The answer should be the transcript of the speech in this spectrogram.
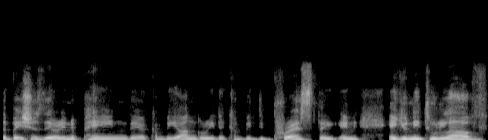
the patients they're in a pain they can be hungry they can be depressed they, and, and you need to love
